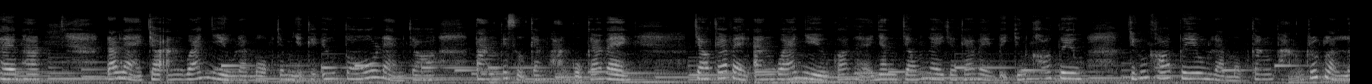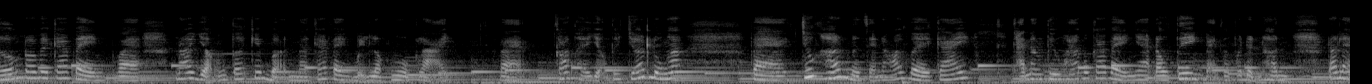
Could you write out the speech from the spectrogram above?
thêm ha. Đó là cho ăn quá nhiều là một trong những cái yếu tố làm cho tăng cái sự căng thẳng của cá vàng cho cá vàng ăn quá nhiều có thể nhanh chóng gây cho cá vàng bị chứng khó tiêu. Chứng khó tiêu là một căng thẳng rất là lớn đối với cá vàng và nó dẫn tới cái bệnh mà cá vàng bị lật ngược lại và có thể dẫn tới chết luôn á. Và trước hết mình sẽ nói về cái khả năng tiêu hóa của cá vàng nha. Đầu tiên bạn cần phải định hình, đó là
